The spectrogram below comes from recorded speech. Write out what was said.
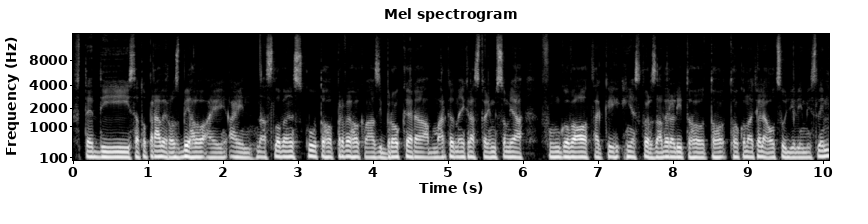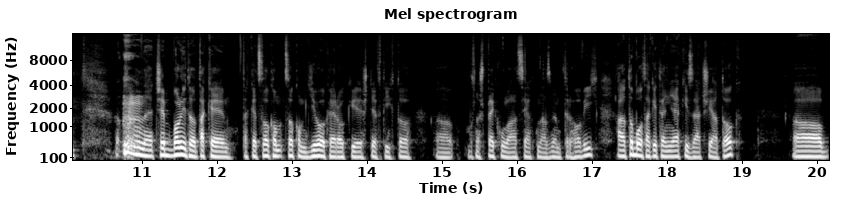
vtedy sa to práve rozbiehalo aj, aj na Slovensku. Toho prvého kvázi brokera a market makera, s ktorým som ja fungoval, tak ich neskôr zavereli, toho, toho, toho konateľa odsúdili, myslím. Čiže boli to také, také celkom, celkom divoké roky ešte v týchto uh, možno špekuláciách, nazvem trhových, ale to bol taký ten nejaký začiatok. Uh,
